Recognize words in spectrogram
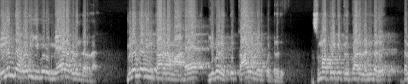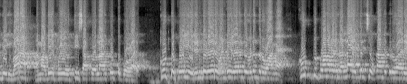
விழுந்தவர் இவர் மேல விழுந்துடுறார். விழுந்ததின் காரணமாக இவருக்கு காயம் ஏற்பட்டது. சும்மா போய்கிட்டு இருப்பாரு நண்பரு. தம்பி இங்க வாடா நம்ம அப்படியே போய் ஒரு டீ சாப்பிட்டு வரலாம்னு கூப்பிட்டு போவார். கூப்பிட்டு போய் ரெண்டு பேரும் வண்டியில இருந்து விழுந்துருவாங்க. கூப்பிட்டு போனவர் நல்லா எந்திரிச்சு உட்காந்துக்கிடுவாரு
